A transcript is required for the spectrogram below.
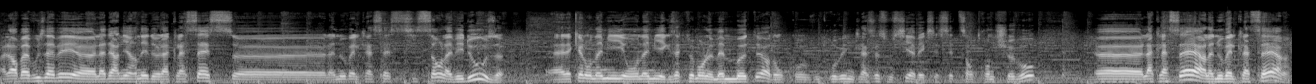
Alors, bah, vous avez euh, la dernière née de la classe S, euh, la nouvelle classe S 600, la V12, à laquelle on a mis, on a mis exactement le même moteur. Donc, vous trouvez une classe S aussi avec ses 730 chevaux. Euh, la classe R, la nouvelle classe R,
